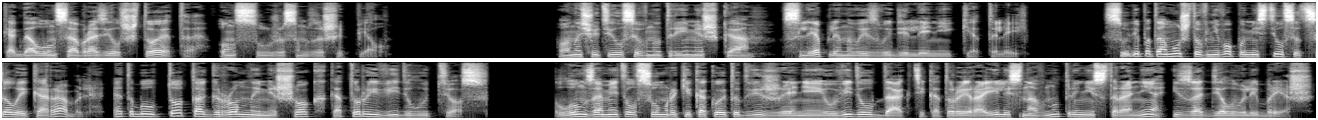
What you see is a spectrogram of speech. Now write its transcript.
Когда Лун сообразил, что это, он с ужасом зашипел. Он очутился внутри мешка, слепленного из выделений кетелей. Судя по тому, что в него поместился целый корабль, это был тот огромный мешок, который видел утес. Лун заметил в сумраке какое-то движение и увидел дакти, которые роились на внутренней стороне и заделывали брешь.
